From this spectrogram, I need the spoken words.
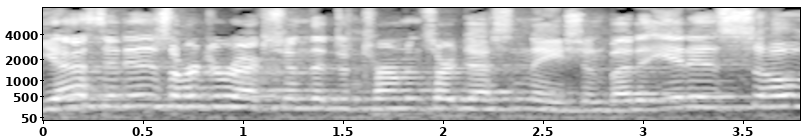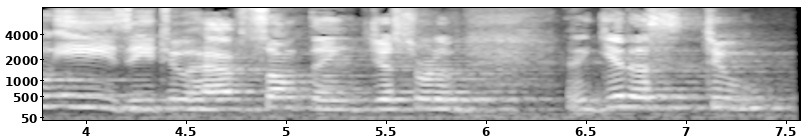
Yes, it is our direction that determines our destination, but it is so easy to have something just sort of get us to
